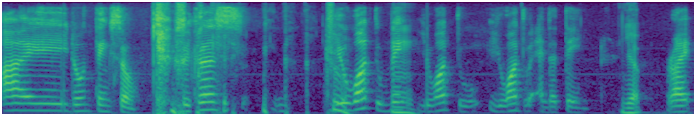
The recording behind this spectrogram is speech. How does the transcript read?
I don't think so. Because you want to make Mm. you want to you want to entertain, yep right?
